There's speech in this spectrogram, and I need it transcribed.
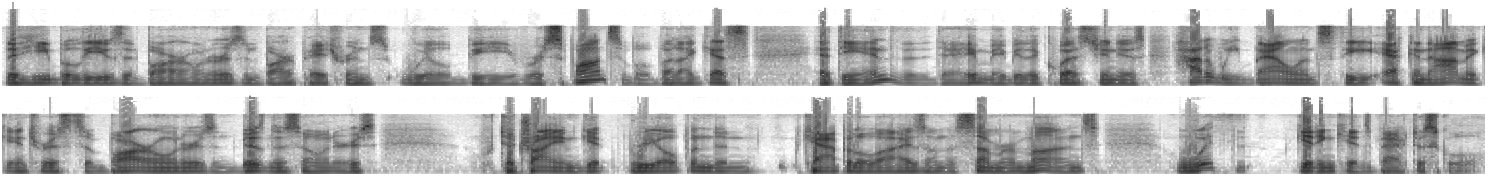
that he believes that bar owners and bar patrons will be responsible. But I guess at the end of the day, maybe the question is how do we balance the economic interests of bar owners and business owners to try and get reopened and capitalize on the summer months with getting kids back to school?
